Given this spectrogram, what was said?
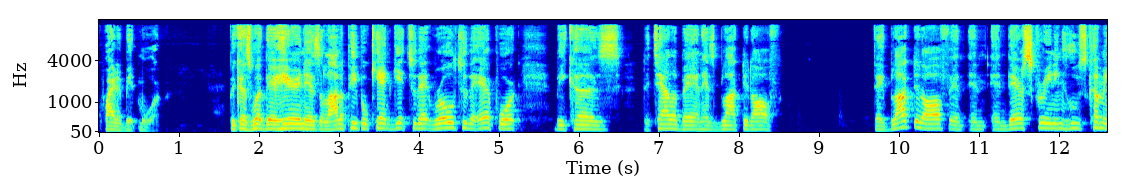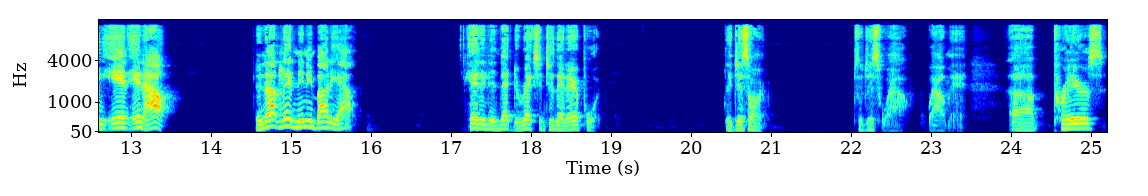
quite a bit more because what they're hearing is a lot of people can't get to that road to the airport because the Taliban has blocked it off. They blocked it off and, and, and they're screening who's coming in and out. They're not letting anybody out headed in that direction to that airport. They just aren't. So just wow, wow, man. Uh, prayers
